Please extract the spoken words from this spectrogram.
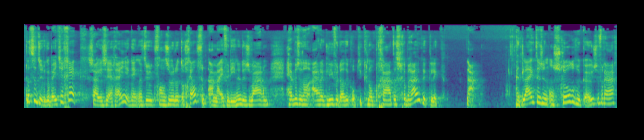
Dat is natuurlijk een beetje gek, zou je zeggen. Je denkt natuurlijk van ze willen toch geld aan mij verdienen, dus waarom hebben ze dan eigenlijk liever dat ik op die knop gratis gebruiken klik? Nou, het lijkt dus een onschuldige keuzevraag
